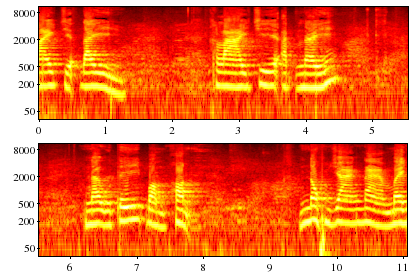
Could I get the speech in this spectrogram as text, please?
ណែកជាដីคลายជាអត្តន័យនៅទីបំផុតនោះយ៉ាងណាមិញ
